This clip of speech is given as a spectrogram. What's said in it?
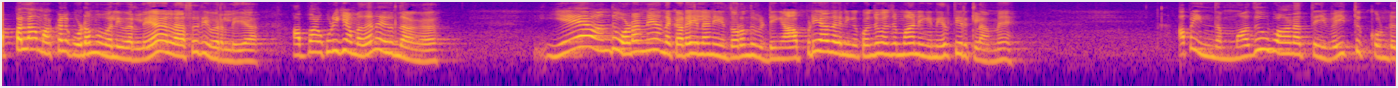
அப்போல்லாம் மக்களுக்கு உடம்பு வலி வரலையா? இல்லை அசதி வரலையா? அப்போ குடிக்காம தானே இருந்தாங்க. ஏன் வந்து உடனே அந்த கடையெல்லாம் நீங்கள் திறந்து விட்டீங்க? அப்படியே அதை நீங்கள் கொஞ்சம் கொஞ்சமாக நீங்கள் நிறுத்தியிருக்கலாமே. அப்போ இந்த மதுபானத்தை வைத்துக்கொண்டு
